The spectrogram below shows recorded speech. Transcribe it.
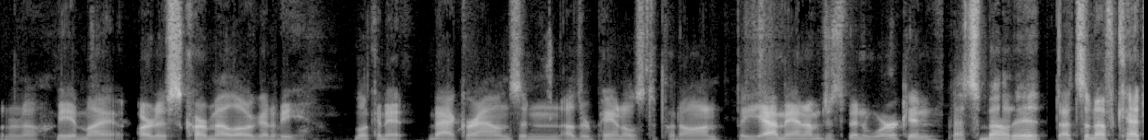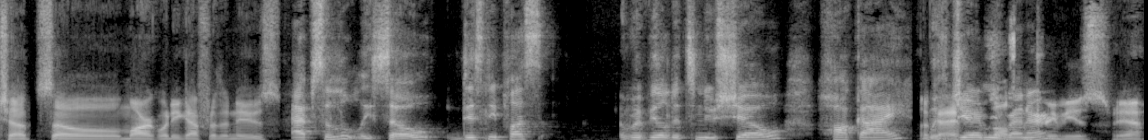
I don't know. Me and my artist Carmelo are going to be looking at backgrounds and other panels to put on. But yeah, man, I'm just been working. That's about it. That's enough catch up. So, Mark, what do you got for the news? Absolutely. So Disney Plus revealed its new show, Hawkeye, with Jeremy Saw Renner. previews. Yeah.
